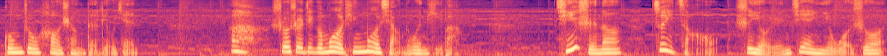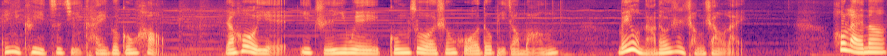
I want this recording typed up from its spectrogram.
公众号上的留言啊，说说这个莫听莫想的问题吧。其实呢，最早是有人建议我说：“哎，你可以自己开一个公号。”然后也一直因为工作生活都比较忙，没有拿到日程上来。后来呢，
